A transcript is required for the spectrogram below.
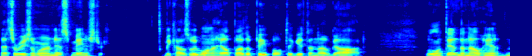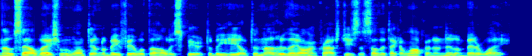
That's the reason we're in this ministry because we want to help other people to get to know God. We want them to know Him, know salvation. We want them to be filled with the Holy Spirit, to be healed, to know who they are in Christ Jesus, so that they can walk in a new and better way.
